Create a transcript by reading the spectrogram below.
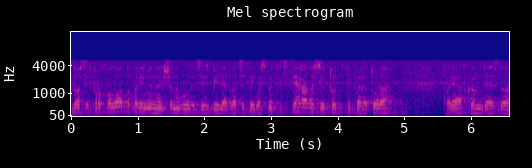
Досить прохолодно, порівняно, якщо на вулиці біля 28-30 градусів, тут температура порядком десь до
